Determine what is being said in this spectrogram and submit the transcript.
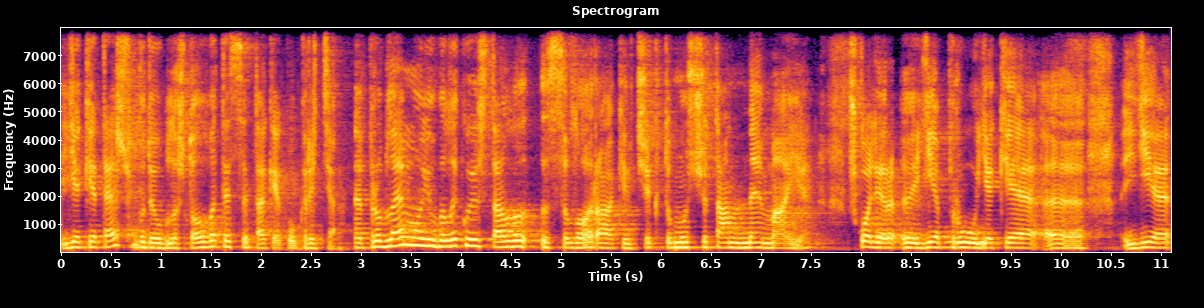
яке теж буде облаштовуватися так, як укриття. Проблемою великою стало село Раківчик, тому що там немає в школі е, є ПРУ, яке е, є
